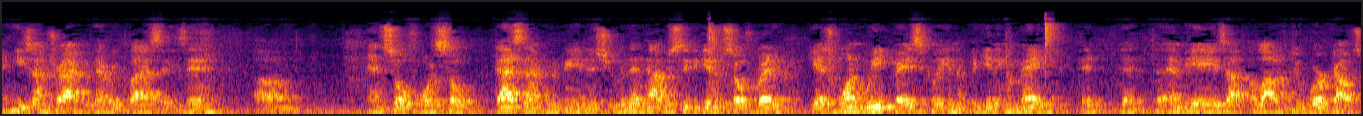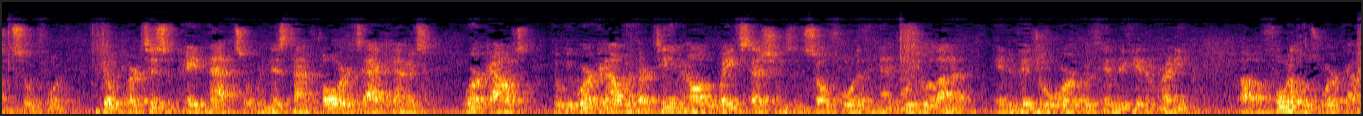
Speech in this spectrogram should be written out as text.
and he's on track with every class that he's in. Um, and so forth, so that's not going to be an issue. And then now, obviously to get himself ready, he has one week basically in the beginning of May that, the NBA is allowed to do workouts and so forth. He'll participate in that, so from this time forward, it's academics, workouts, he'll be working out with our team and all the weight sessions and so forth, and then we'll do a lot of individual work with him to get him ready uh, for those workouts.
